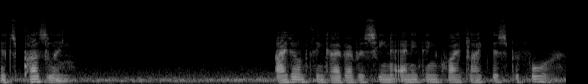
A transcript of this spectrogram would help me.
It's puzzling. I don't think I've ever seen anything quite like this before.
